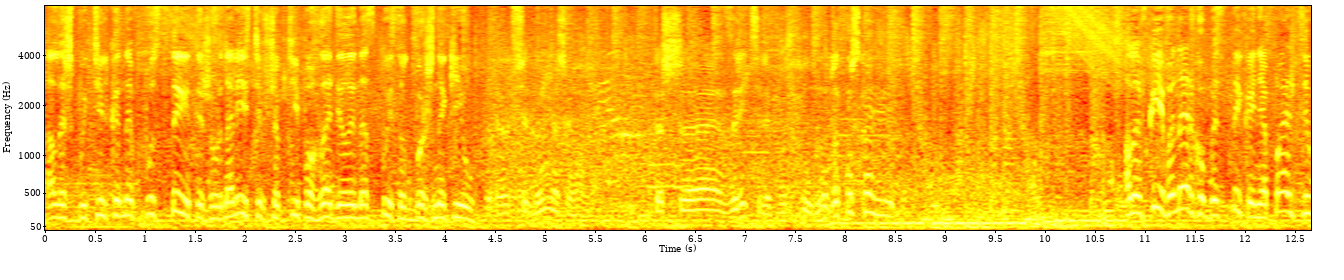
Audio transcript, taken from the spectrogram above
але ж би тільки не впустити журналістів, щоб ті погляділи на список боржників. Думаешь об этом? Это ж э, зрители. Ну так пускай Але в Київенерго без тикання пальців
